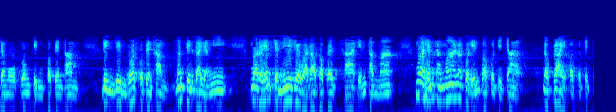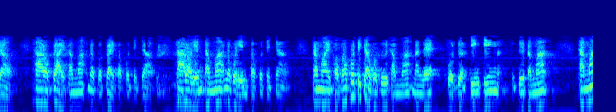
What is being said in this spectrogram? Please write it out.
จมูกลมกลิ่นก็เป็นธรรมดิ้นดิ้มรสก็เป็นธรรมมันเป็นสายอย่างนี้ เมื่อเราเห็นเช่นนี้เรียกว่าเราก็ไปหาเห็นธรรมะเมื่อเห็นธรรมะเราก็เห็นพระพุทธเจ้า เราใกล้พระพุทธเจ้า ถ้าเราใกล้ธรรมะเราก็ใกล้พระพุทธเจ้า ถ้าเราเห็นธรรมะเราก็เห็นพระพุทธเจ้า ทำไมก็พระพุทธเจ้าก็คือธรรมะนั่นแหละพูดเรื่องจริงๆนะคือธรรมะธรรมะ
